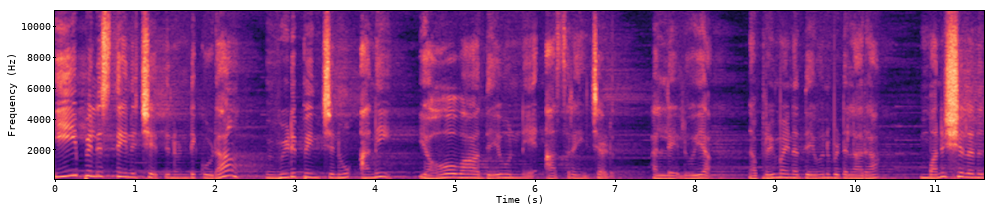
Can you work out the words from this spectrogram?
ఈ పిలిస్తీని చేతి నుండి కూడా విడిపించును అని యహోవా దేవుణ్ణి ఆశ్రయించాడు. అల్లేలూయ నా ప్రియమైన దేవుని బిడ్డలారా మనుషులను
